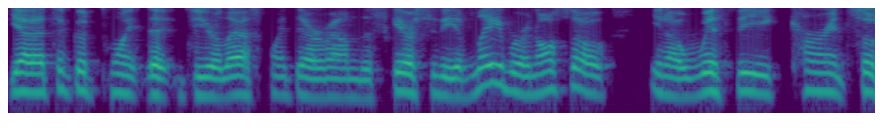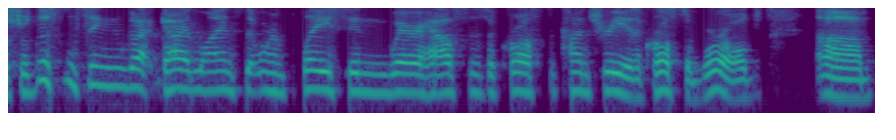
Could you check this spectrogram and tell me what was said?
Yeah, that's a good point that, to your last point there around the scarcity of labor and also you know, with the current social distancing guidelines that were in place in warehouses across the country and across the world, um,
